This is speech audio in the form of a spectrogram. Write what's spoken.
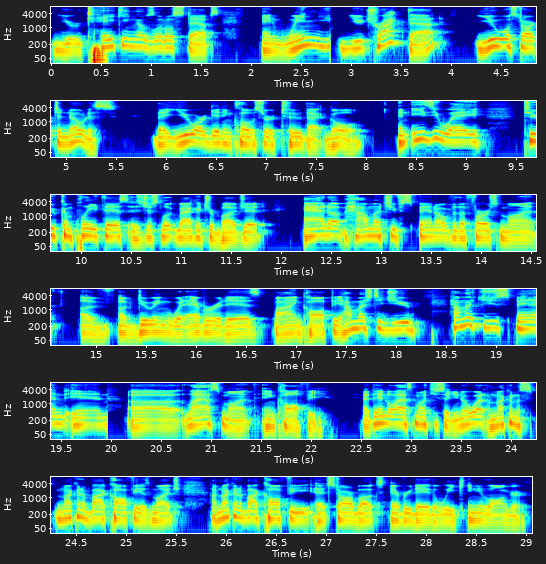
You're taking those little steps. And when you, you track that, you will start to notice that you are getting closer to that goal. An easy way to complete this is just look back at your budget, add up how much you've spent over the first month of of doing whatever it is, buying coffee. How much did you how much did you spend in uh, last month in coffee? At the end of last month, you said, you know what? I'm not gonna I'm not gonna buy coffee as much. I'm not gonna buy coffee at Starbucks every day of the week any longer.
